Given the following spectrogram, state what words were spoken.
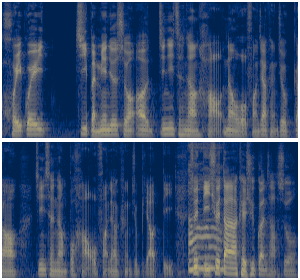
回归基本面，就是说哦经济成长好，那我房价可能就高；经济成长不好，我房价可能就比较低。所以的确哦大家可以去观察说。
